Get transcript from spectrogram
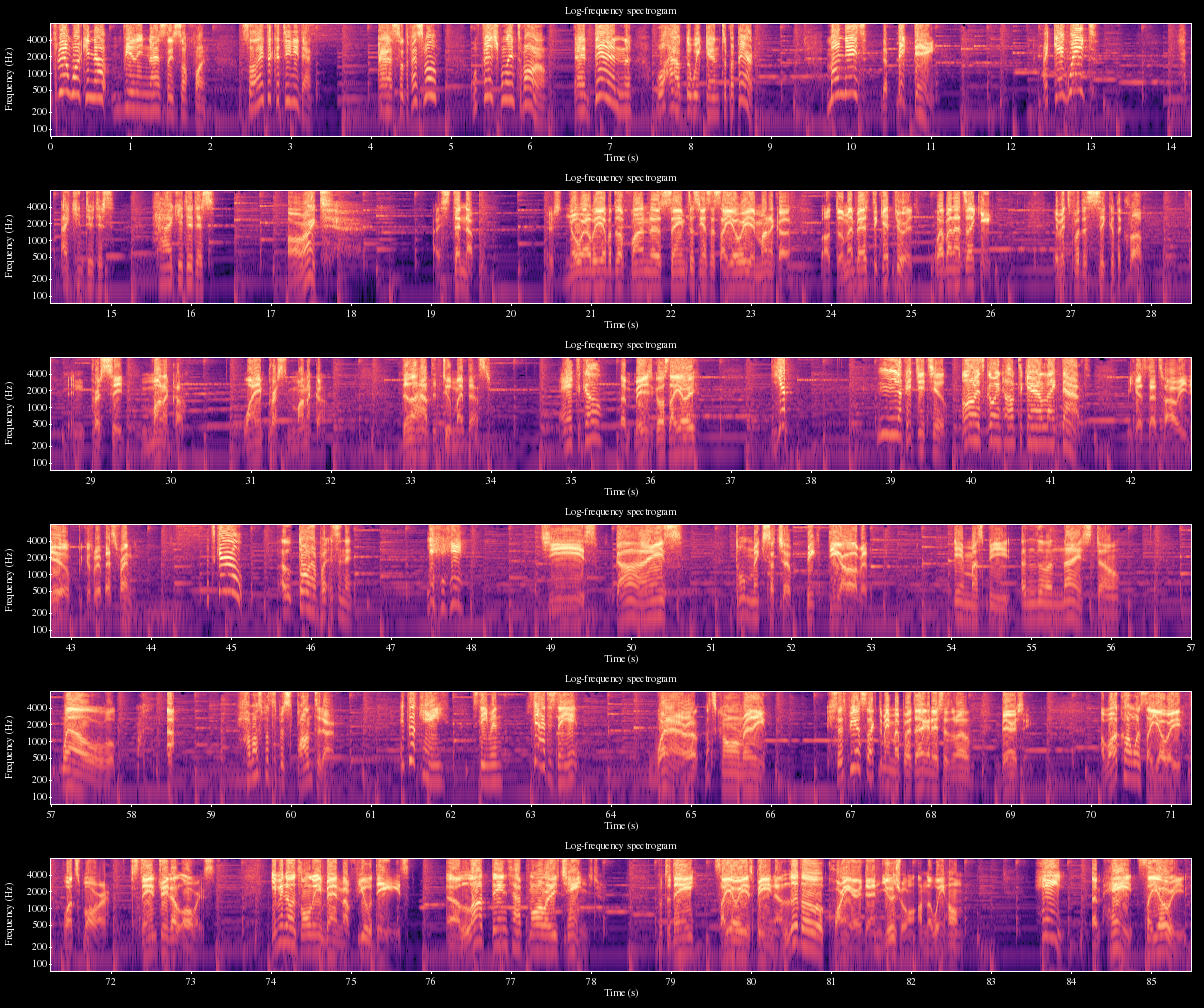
It's been working out really nicely so far, so I'd like to continue that. As for the festival, we'll finish playing tomorrow, and then we'll have the weekend to prepare. Monday's the big day. I can't wait! I can do this. I can do this. Alright. I stand up. There's no way I'll be able to find the same enthusiasm as Sayori and Monika, but I'll do my best to get through it. What about Natsuki? If it's for the sake of the club, impress Monika. Why I impress Monika? Then I have to do my best. Ready to go? Uh, ready to go, Sayori? Yep! Look at you two, always going home together like that. Because that's how we do, because we're best friends. Let's go! Adorable, isn't it? Jeez, guys! Don't make such a big deal of it. It must be a little nice, though. Well, how am I supposed to respond to that? It's okay, Steven. You don't have to say it. Whatever, let's go already. It just feels like to me my protagonist is well embarrassing. I walk home with Sayori once more, staying straight as always. Even though it's only been a few days, a lot of things have already changed. But today, Sayori is being a little quieter than usual on the way home. Hey! Um, hey, Sayori.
